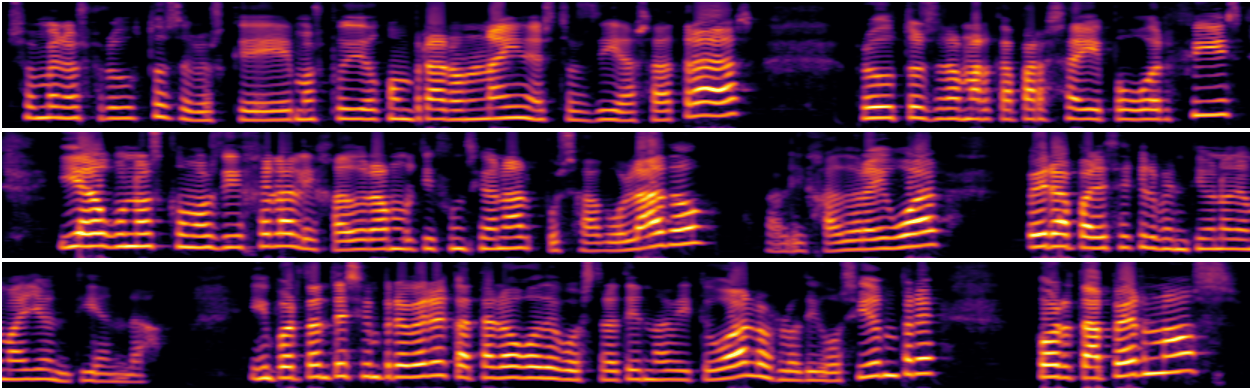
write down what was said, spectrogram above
son menos productos de los que hemos podido comprar online estos días atrás, productos de la marca Parsai y Powerfish y algunos, como os dije, la lijadora multifuncional pues ha volado, la lijadora igual, pero aparece que el 21 de mayo en tienda. Importante siempre ver el catálogo de vuestra tienda habitual, os lo digo siempre. Cortapernos,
